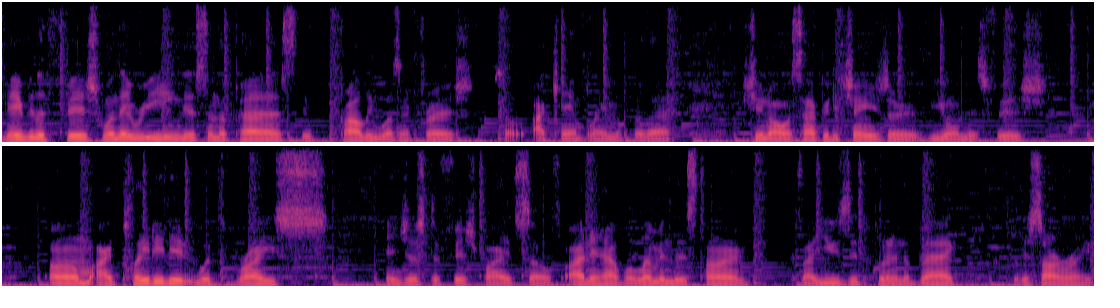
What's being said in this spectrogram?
maybe the fish, when they were eating this in the past, it probably wasn't fresh. So I can't blame them for that But, you know, I was happy to change their view on this fish. Um, I plated it with rice and just the fish by itself. I didn't have a lemon this time because I used it to put in the bag, but it's alright.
